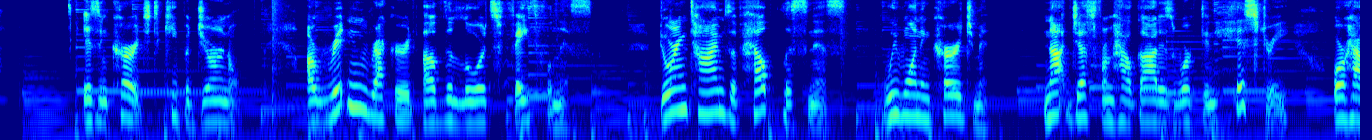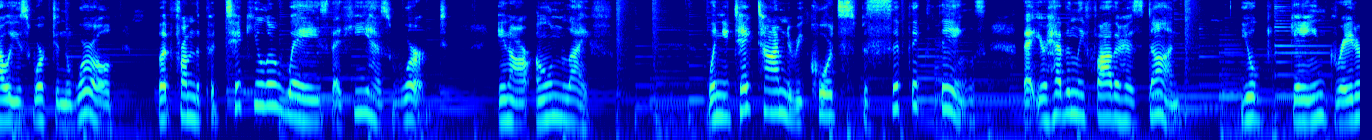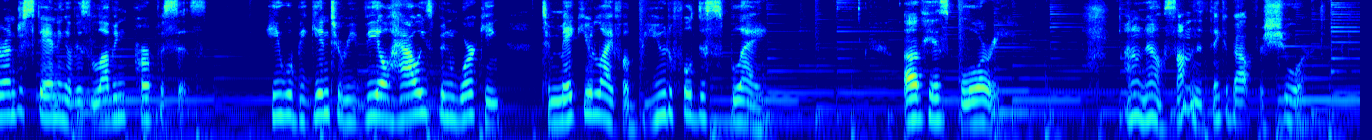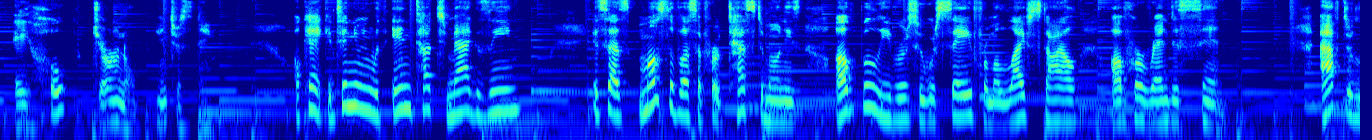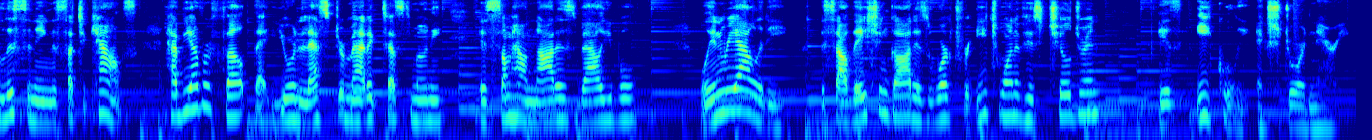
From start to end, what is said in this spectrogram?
is encouraged to keep a journal, a written record of the Lord's faithfulness. During times of helplessness, we want encouragement, not just from how God has worked in history or how he has worked in the world, but from the particular ways that he has worked in our own life. When you take time to record specific things that your Heavenly Father has done, you'll gain greater understanding of His loving purposes. He will begin to reveal how He's been working to make your life a beautiful display of His glory. I don't know, something to think about for sure. A hope journal. Interesting. Okay, continuing with In Touch magazine, it says most of us have heard testimonies of believers who were saved from a lifestyle of horrendous sin. After listening to such accounts, have you ever felt that your less dramatic testimony is somehow not as valuable? Well, in reality, the salvation God has worked for each one of his children is equally extraordinary.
